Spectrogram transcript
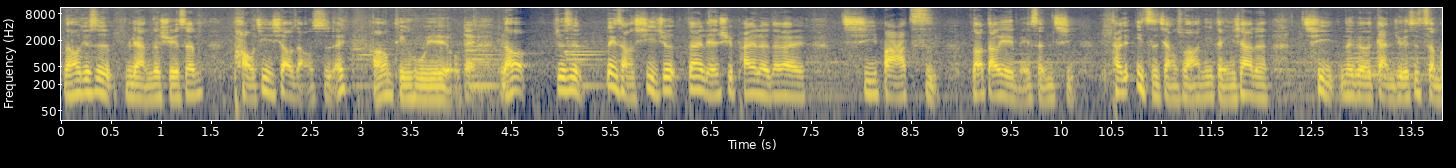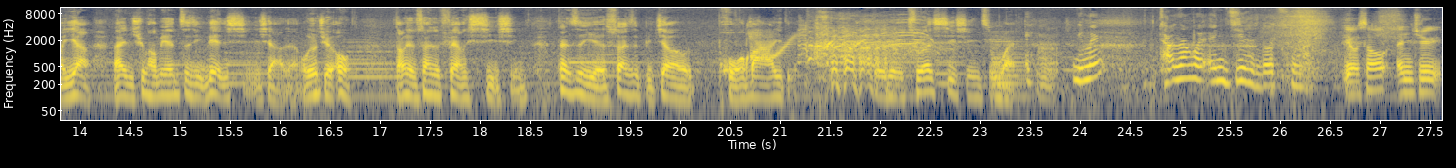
然后就是两个学生跑进校长室，哎，好像亭湖也有对，然后就是那场戏就大概连续拍了大概七八次。然后导演也没生气，他就一直讲说啊，你等一下的气那个感觉是怎么样？来，你去旁边自己练习一下的。我就觉得哦，导演算是非常细心，但是也算是比较婆妈一点。对对，除了细心之外，你们常常会 NG 很多次吗？有时候 NG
